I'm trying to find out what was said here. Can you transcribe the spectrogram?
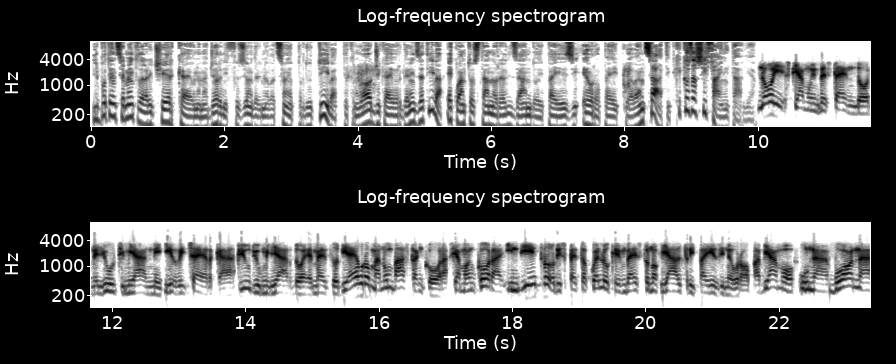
Il potenziamento della ricerca e una maggiore diffusione diffusione dell'innovazione produttiva, tecnologica e organizzativa è quanto stanno realizzando i paesi europei più avanzati. Che cosa si fa in Italia? Noi stiamo investendo negli ultimi anni in ricerca più di un miliardo e mezzo di euro, ma non basta ancora. Siamo ancora indietro rispetto a quello che investono gli altri paesi in Europa. Abbiamo una buona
